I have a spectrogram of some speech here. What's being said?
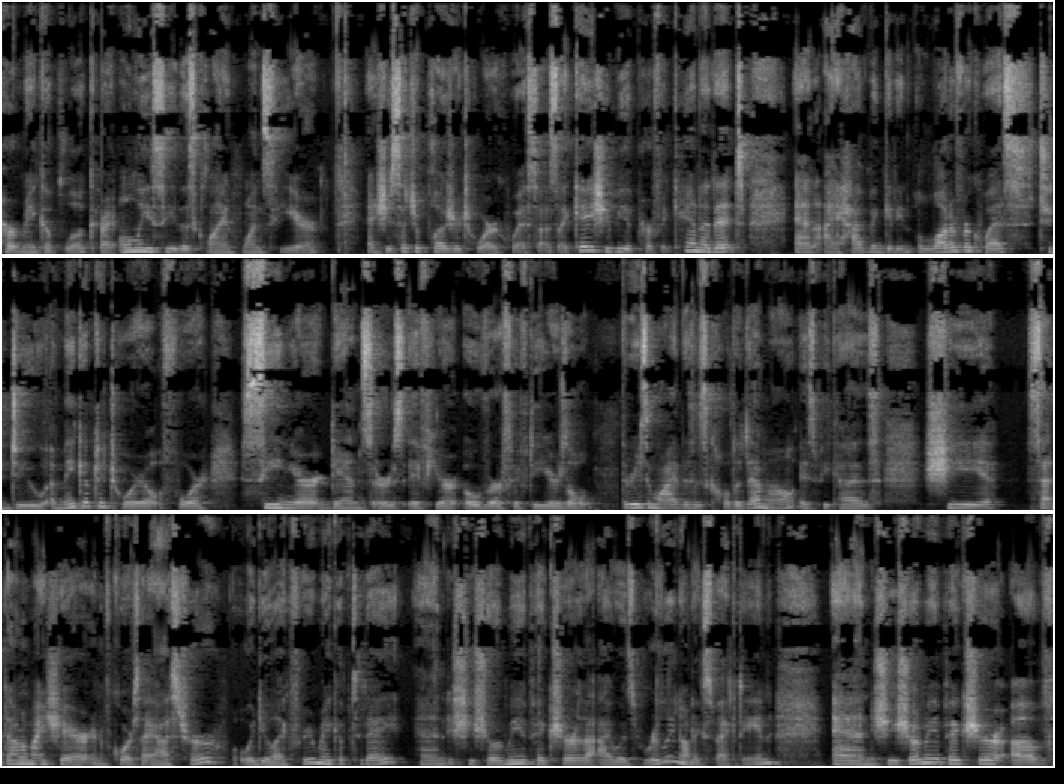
her makeup look. I only see this client once a year and she's such a pleasure to work with. So I was like, hey, she'd be a perfect candidate. And I have been getting a lot of requests to do a makeup tutorial for senior dancers if you're over 50 years old. The reason why this is called a demo is because she sat down on my chair and of course I asked her, what would you like for your makeup today? And she showed me a picture that I was really not expecting. And she showed me a picture of,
